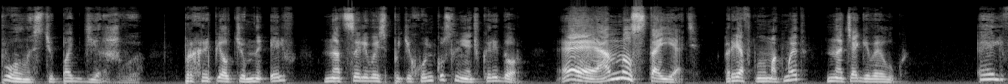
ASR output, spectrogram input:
«Полностью поддерживаю», — прохрипел темный эльф, нацеливаясь потихоньку слинять в коридор. «Эй, а ну стоять!» — рявкнул Макмед, натягивая лук. Эльф,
